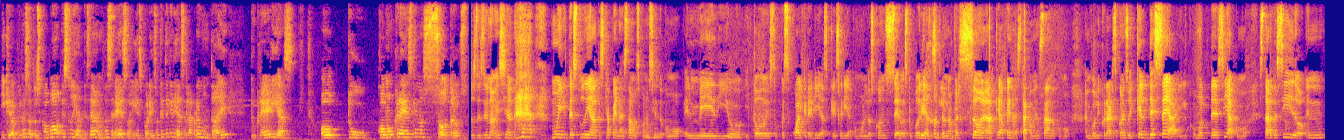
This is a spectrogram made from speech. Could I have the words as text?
Y creo que nosotros como estudiantes debemos hacer eso. Y es por eso que te quería hacer la pregunta de, ¿tú creerías o tú cómo crees que nosotros, desde una visión muy de estudiantes que apenas estamos conociendo como el medio y todo esto, pues cuál creerías que sería como los consejos que podrías decirle a una persona que apenas está comenzando como a involucrarse con eso y que él desea y como te decía, como estar decidido en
